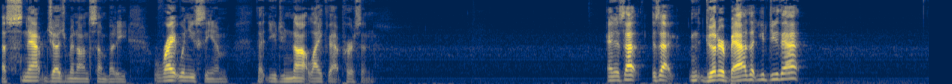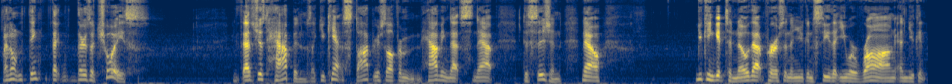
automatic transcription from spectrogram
a snap judgment on somebody right when you see them that you do not like that person. And is that is that good or bad that you do that? I don't think that there's a choice that just happens. Like you can't stop yourself from having that snap decision. Now, you can get to know that person and you can see that you were wrong and you can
